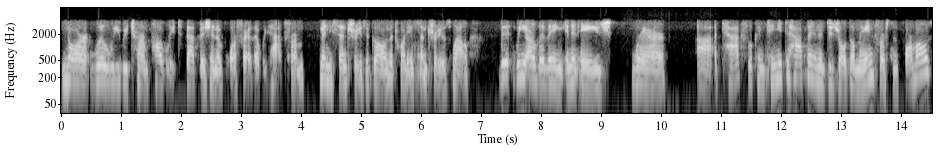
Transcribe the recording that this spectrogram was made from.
nor will we return probably to that vision of warfare that we had from many centuries ago in the 20th century as well. That we are living in an age where uh, attacks will continue to happen in the digital domain, first and foremost.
